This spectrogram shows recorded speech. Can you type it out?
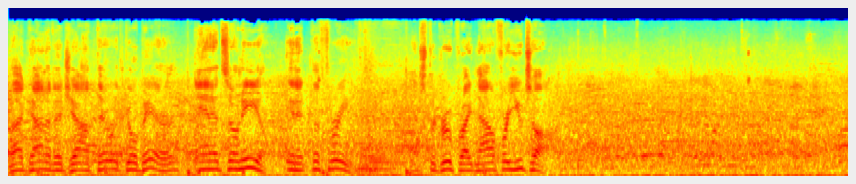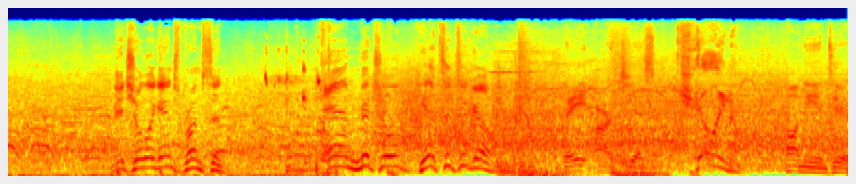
Bogdanovich out there with Gobert, and it's O'Neale in at the three. That's the group right now for Utah. Mitchell against Brunson. And Mitchell gets it to go. They are just killing them on the interior.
